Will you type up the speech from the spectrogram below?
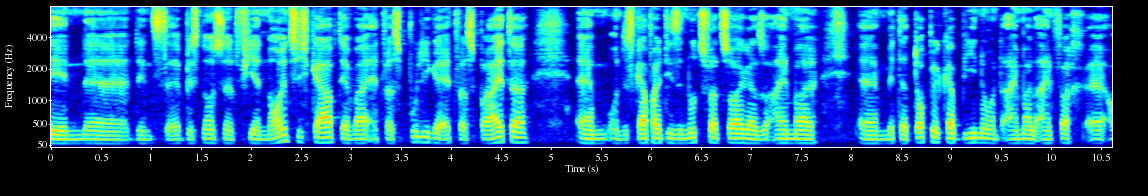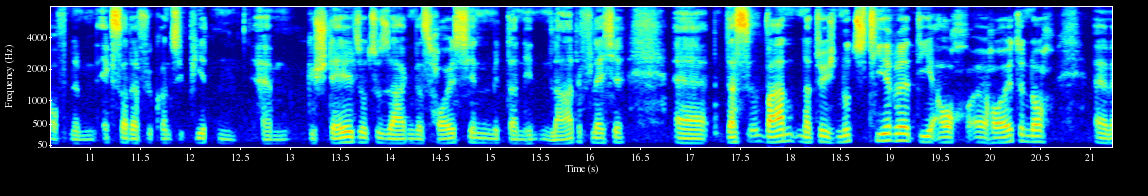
den äh, den es äh, bis 1994 gab. Der war etwas bulliger, etwas breiter. Ähm, und es gab halt diese Nutzfahrzeuge, also einmal äh, mit der Doppelkabine und einmal einfach äh, auf einem extra dafür konzipierten ähm, Gestell sozusagen das Häuschen mit dann hinten Ladefläche. Äh, das waren natürlich Nutztiere, die auch äh, heute noch, äh,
